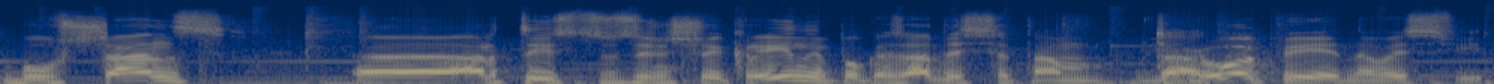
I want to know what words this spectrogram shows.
був шанс е, артисту з іншої країни показатися там в Так. Європі на весь світ.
